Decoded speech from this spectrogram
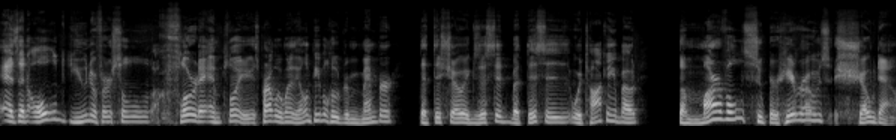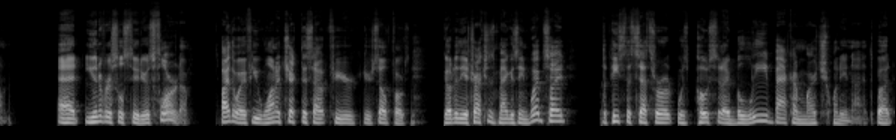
as an old Universal Florida employee, is probably one of the only people who remember that this show existed. But this is, we're talking about the Marvel Superheroes Showdown at Universal Studios Florida. By the way, if you want to check this out for your, yourself, folks, Go to the Attractions Magazine website. The piece that Seth wrote was posted, I believe, back on March 29th. But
